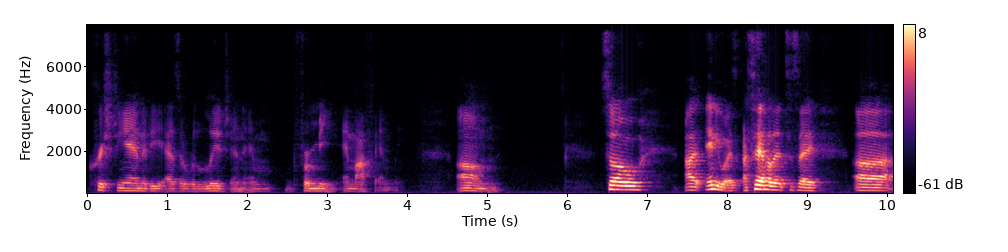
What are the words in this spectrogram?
Christianity as a religion, and for me and my family. Um, so, I, anyways, I say all that to say, uh,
